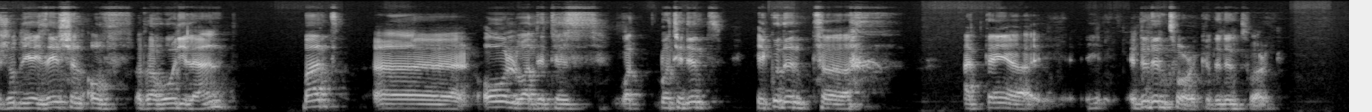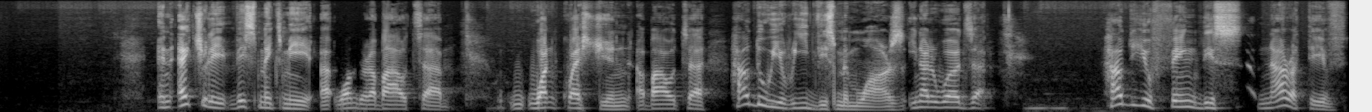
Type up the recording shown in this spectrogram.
Judaization of the Holy Land, but uh, all what it is, what what he did, he couldn't uh, attain. Uh, it didn't work. It didn't work. And actually, this makes me uh, wonder about uh, one question about uh, how do we read these memoirs? In other words, uh, how do you think this narrative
